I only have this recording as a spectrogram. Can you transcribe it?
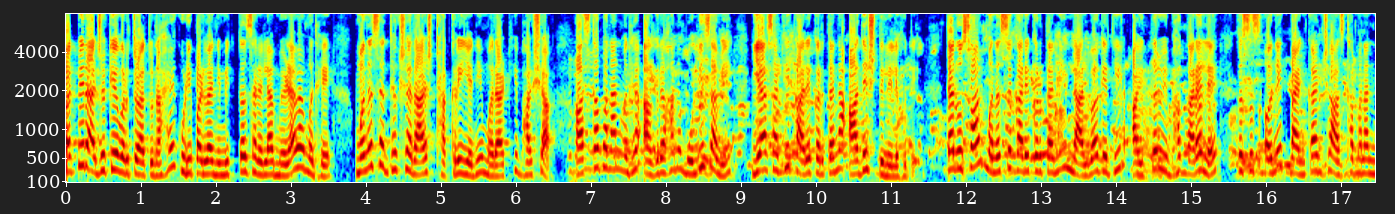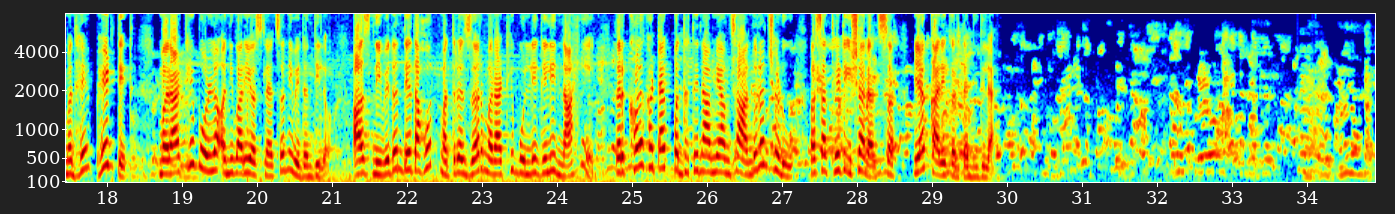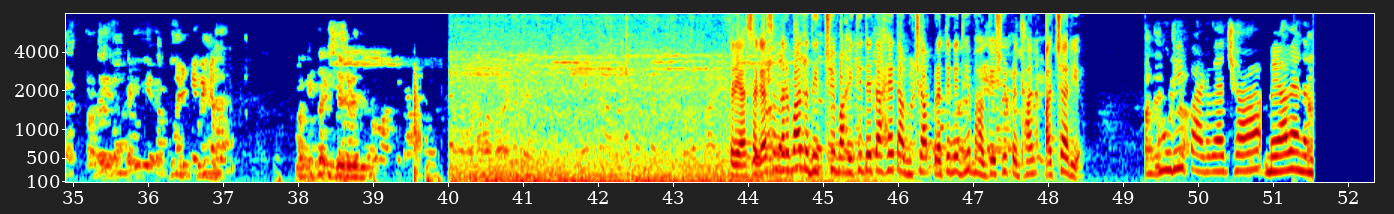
बातमी राजकीय वर्तुळातून आहे. गुढीपाडव्यानिमित्त झालेल्या मेळाव्यामध्ये मनसे अध्यक्ष राज ठाकरे यांनी मराठी भाषा आस्थापनांमध्ये आग्रहानं बोलली जावी यासाठी कार्यकर्त्यांना आदेश दिलेले होते. त्यानुसार मनसे कार्यकर्त्यांनी लालबाग येथील आयकर विभाग कार्यालय तसंच अनेक बँकांच्या आस्थापनांमध्ये भेट देत मराठी बोलणं अनिवार्य असल्याचं निवेदन दिलं. आज निवेदन देत आहोत मात्र जर मराठी बोलली गेली नाही तर खळखटाक पद्धतीनं आम्ही आमचं आंदोलन छेडू असा थेट इशाराच या कार्यकर्त्यांनी दिला तर या सगळ्या संदर्भात अधिकची माहिती देत आहेत आमच्या प्रतिनिधी भाग्यश्री प्रधान आचार्य. गुढी पाडव्याच्या मेळाव्यानंतर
